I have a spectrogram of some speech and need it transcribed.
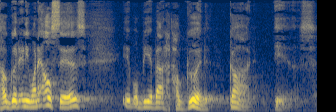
how good anyone else is. It will be about how good God is.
